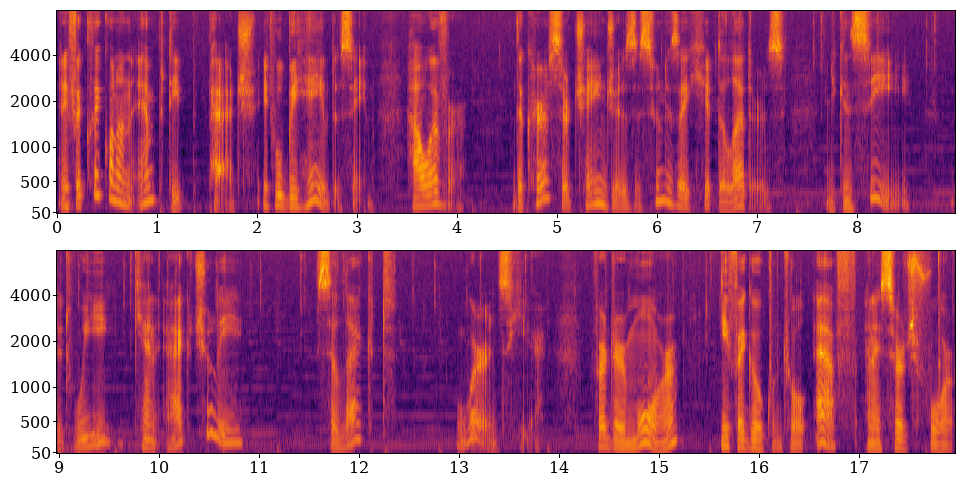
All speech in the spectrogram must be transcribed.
And if I click on an empty patch, it will behave the same. However, the cursor changes as soon as I hit the letters. You can see that we can actually select words here. Furthermore, if I go Control F and I search for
